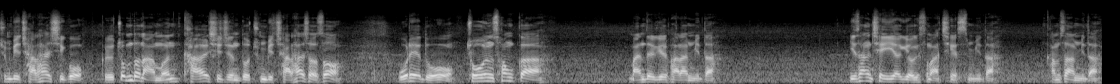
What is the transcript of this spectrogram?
준비 잘 하시고 그리고 좀 더 남은 가을 시즌도 준비 잘 하셔서 올해도 좋은 성과 만들길 바랍니다. 이상 제 이야기 여기서 마치겠습니다. 감사합니다.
